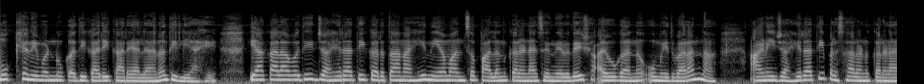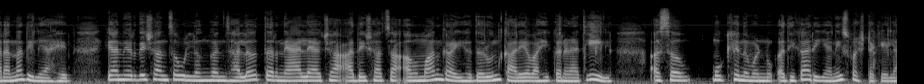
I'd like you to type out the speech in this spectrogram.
मुख्य निवडणूक अधिकारी कार्यालयानं दिली आहे. या कालावधीत जाहिराती करतानाही नियमांचं पालन करण्याचे निर्देश आयोगानं उमेदवारांना आणि जाहिराती प्रसारण करणाऱ्यांना दिले आहेत. या निर्देशांचं उल्लंघन झालं तर न्यायालयाच्या आदेशाचा अवमानग्राह्य धरून कार्यवाही करण्यात येईल असं मुख्य निवडणूक अधिकारी यांनी स्पष्ट केलं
